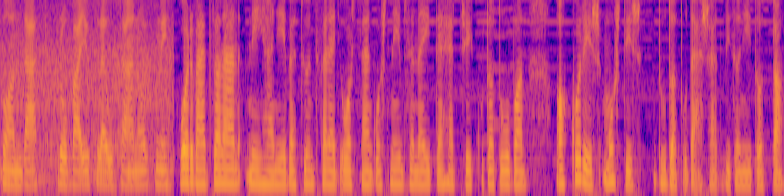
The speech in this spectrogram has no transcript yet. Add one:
bandát próbáljuk leutánozni. Horváth Zalán néhány éve tűnt fel egy országos népzenei tehetségkutatóban, akkor és most is tudatudását bizonyította.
